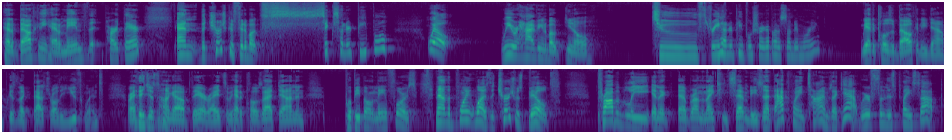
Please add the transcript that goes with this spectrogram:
had a balcony, had a main th- part there, and the church could fit about 600 people. Well, we were having about you know two, 300 people showing up on a Sunday morning. We had to close the balcony down because like that's where all the youth went, right? They just hung out up there, right? So we had to close that down and put people on the main floors. Now, the point was the church was built probably in a, around the 1970s. And at that point in time, it was like, yeah, we are filling this place up.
